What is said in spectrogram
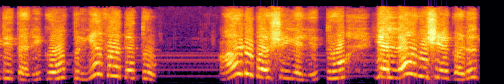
ಪಂಡಿತರಿಗೂ ಪ್ರಿಯವಾದದ್ದು. ಆಡು ಭಾಷೆಯಲ್ಲಿದ್ದು ಎಲ್ಲಾ ವಿಷಯಗಳು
